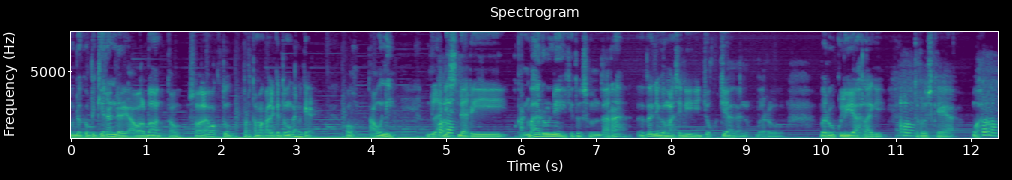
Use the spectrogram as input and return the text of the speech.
udah kepikiran dari awal banget tau Soalnya waktu pertama kali ketemu kan kayak Oh tahu nih Gladys dari Pekanbaru nih gitu Sementara kita juga masih di Jogja kan Baru baru kuliah lagi Hmm. Terus kayak Wah Hmm.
